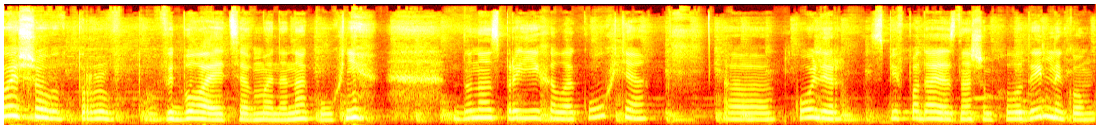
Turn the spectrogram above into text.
ось що відбувається в мене на кухні. До нас приїхала кухня. Колір співпадає з нашим холодильником,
